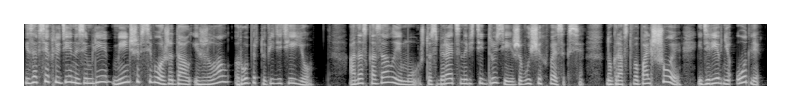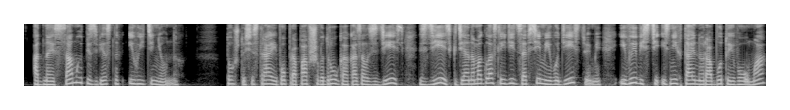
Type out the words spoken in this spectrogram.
Изо всех людей на земле меньше всего ожидал и желал Роберт увидеть ее. Она сказала ему, что собирается навестить друзей, живущих в Эссексе, но графство большое, и деревня Одли одна из самых безвестных и уединенных. То, что сестра его пропавшего друга оказалась здесь, здесь, где она могла следить за всеми его действиями и вывести из них тайную работу его ума,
